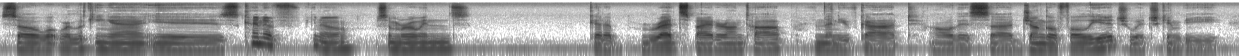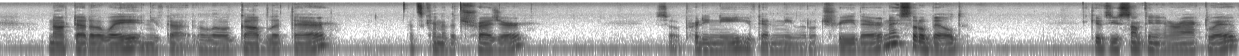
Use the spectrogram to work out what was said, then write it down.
So what we're looking at is kind of, you know, some ruins. Got a red spider on top. And then you've got all this uh, jungle foliage, which can be knocked out of the way. And you've got a little goblet there that's kind of the treasure. So pretty neat. You've got a neat little tree there. Nice little build. Gives you something to interact with.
